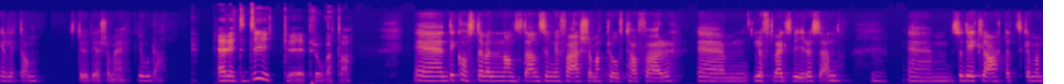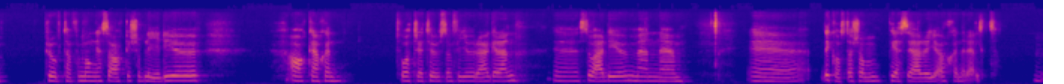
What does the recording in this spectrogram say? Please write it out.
enligt de studier som är gjorda. Är det ett dyrt prov att ta? det kostar väl någonstans ungefär som att provta för eh, luftvägsvirusen. Mm. Um, så det är klart att ska man provta för många saker så blir det ju ja, kanske 2-3 tusen för djurägaren. Uh, så är det ju, men uh, det kostar som PCR gör generellt. Mm.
